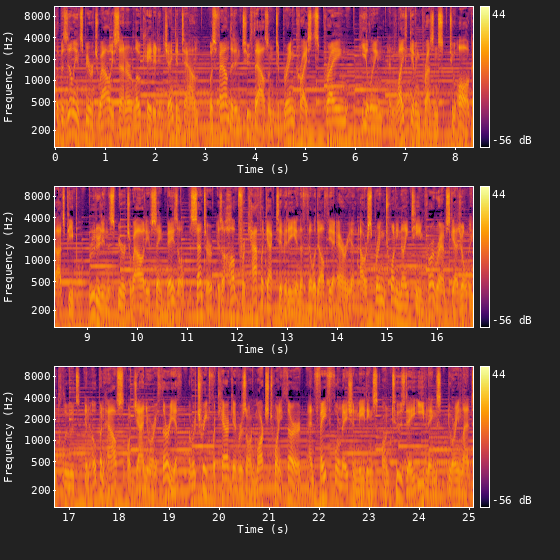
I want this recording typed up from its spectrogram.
The Basilian Spirituality Center, located in Jenkintown, was founded in 2000 to bring Christ's praying, healing, and life giving presence to all God's people. Rooted in the spirituality of St. Basil, the center is a hub for Catholic activity in the Philadelphia area. Our spring 2019 program schedule includes an open house on January 30th, a retreat for caregivers on March 23rd, and faith formation meetings on Tuesday evenings during Lent.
